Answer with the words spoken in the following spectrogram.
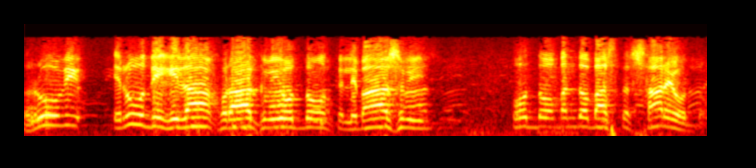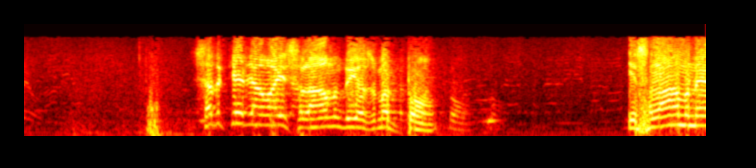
روح بھی، روح دی غذا، خوراک بھی ادو لباس بھی۔ ادو بندوبست سارے ادو سدکے جا اسلام دی عظمت تو اسلام نے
